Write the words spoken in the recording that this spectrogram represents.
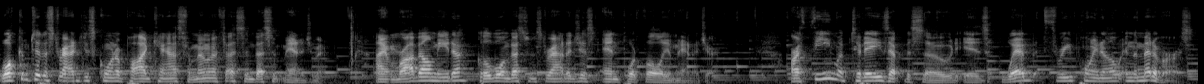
Welcome to the Strategist Corner podcast from MFS Investment Management. I am Rob Almeida, Global Investment Strategist and Portfolio Manager. Our theme of today's episode is Web 3.0 in the Metaverse,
